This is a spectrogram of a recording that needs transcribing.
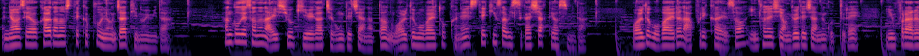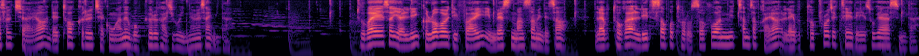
안녕하세요. 카르다노 스테이크프 운영자 디노입니다. 한국에서는 ICO 기회가 제공되지 않았던 월드 모바일 토큰의 스테이킹 서비스가 시작되었습니다. 월드 모바일은 아프리카에서 인터넷이 연결되지 않는 곳들에 인프라를 설치하여 네트워크를 제공하는 목표를 가지고 있는 회사입니다. 두바이에서 열린 글로벌 디파이 인베스트먼 서밋에서 레브토가 리드 서포터로서 후원 및 참석하여 레브토 프로젝트에 대해 소개하였습니다.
